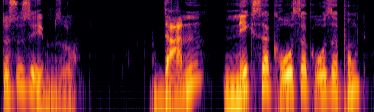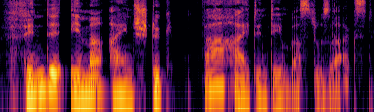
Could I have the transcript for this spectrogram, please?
Das ist ebenso. Dann, nächster großer, großer Punkt, finde immer ein Stück Wahrheit in dem, was du sagst.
